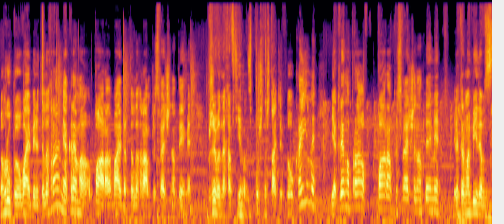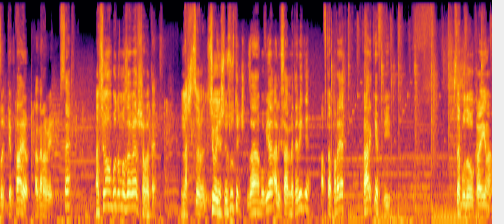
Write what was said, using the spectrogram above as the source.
групи у Viber і Telegram, окрема пара Viber Telegram присвячена темі вживаних автівок Сполучених Штатів до України, і окрема пара присвячена темі електромобілів з Китаю та Норвегії. Все на цьому будемо завершувати. Наш сьогоднішню зустріч. З вами був я, Олександр Металіді, автопроект Харків і все буде Україна.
